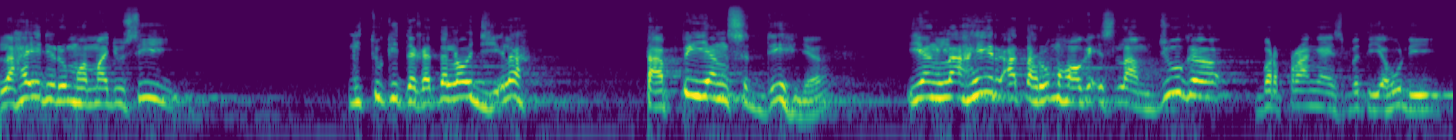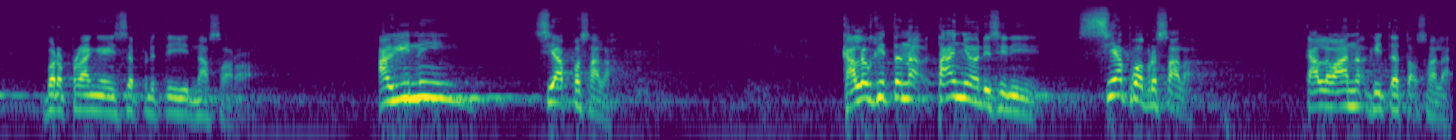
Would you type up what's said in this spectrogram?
lahir di rumah Majusi itu kita kata logik lah. Tapi yang sedihnya yang lahir atas rumah orang Islam juga berperangai seperti Yahudi, berperangai seperti Nasara. Hari ini siapa salah? Kalau kita nak tanya di sini, siapa bersalah? Kalau anak kita tak salat.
